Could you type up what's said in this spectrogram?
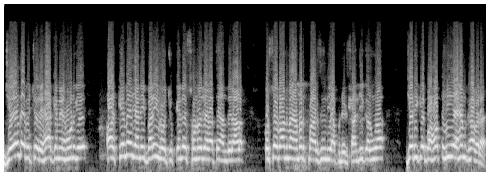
ਜੇਲ੍ਹ ਦੇ ਵਿੱਚੋਂ ਰਿਹਾ ਕਿਵੇਂ ਹੋਣਗੇ ਔਰ ਕਿਵੇਂ ਯਾਨੀ ਬਰੀ ਹੋ ਚੁੱਕੇ ਨੇ, ਸੁਣੋ ਜਰਾ ਧਿਆਨ ਦੇ ਨਾਲ। ਉਸ ਤੋਂ ਬਾਅਦ ਮੈਂ ਅਮਰਪਾਲ ਸਿੰਘ ਦੀ ਅਪਡੇਟ ਸਾਂਝੀ ਕਰੂੰਗਾ, ਜਿਹੜੀ ਕਿ ਬਹੁਤ ਹੀ ਅਹਿਮ ਖਬਰ ਹੈ।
